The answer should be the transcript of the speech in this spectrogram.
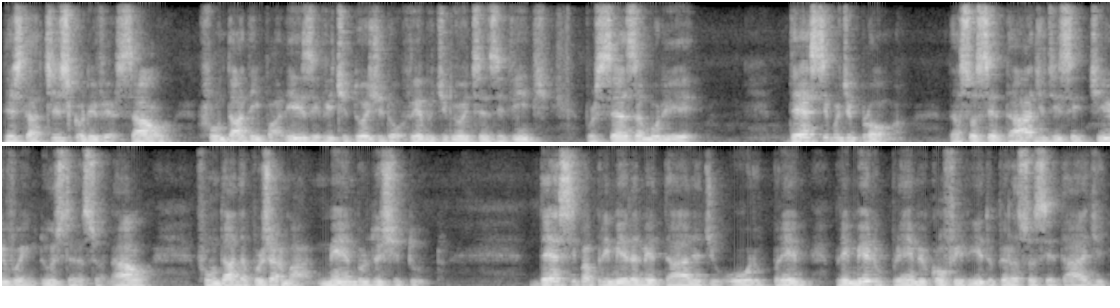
de Estatística Universal, fundada em Paris em 22 de novembro de 1820 por César Mourier. Décimo diploma da Sociedade de Incentivo à Indústria Nacional, fundada por Jarmar, membro do Instituto. Décima primeira medalha de ouro, prêmio, primeiro prêmio conferido pela Sociedade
